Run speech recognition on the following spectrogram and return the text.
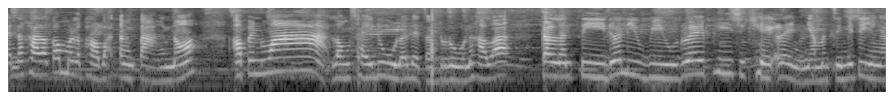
ดนะคะ แล้วก็มลภาวะต่างๆเนาะเอาเป็นว่าลองใช้ดูแล้วเดี๋ยวจะรู้นะคะว่าการันตีด้วยรีวิวด้วยพี่ชิคเค้กอะไรอย่างเงี้ยมันจริงไม่จริงยังไง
